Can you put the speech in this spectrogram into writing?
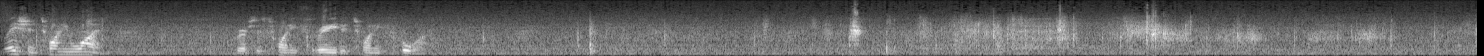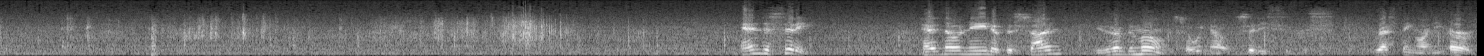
Revelation 21, verses 23 to 24. And the city had no need of the sun, neither of the moon. So we know the city is resting on the earth.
